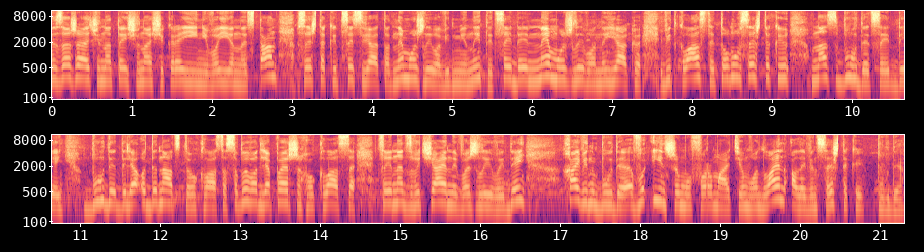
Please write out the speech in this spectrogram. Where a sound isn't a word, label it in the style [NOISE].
Незважаючи на те, що в нашій країні воєнний стан, все ж таки це свято неможливо відмінити. Цей день неможливо ніяк відкласти. Тому все ж таки в нас буде цей день. Буде для 11 класу, особливо для першого класу. Цей надзвичайний важливий день. Хай він буде в іншому форматі в онлайн, але він все ж таки буде.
